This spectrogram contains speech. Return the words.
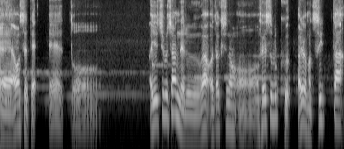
えー合わせて、えーと、YouTube チャンネルは私の Facebook、あるいはまあ Twitter、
